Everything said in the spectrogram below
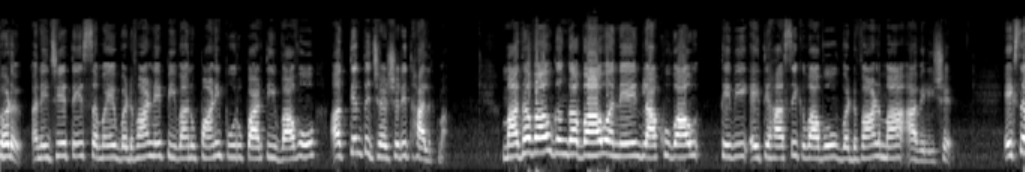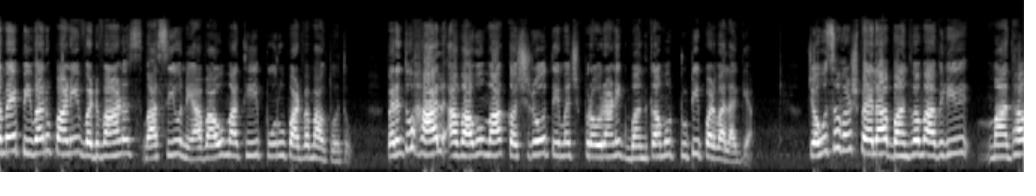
ગઢ અને જે તે સમયે વઢવાણને પીવાનું પાણી પૂરું પાડતી વાવો અત્યંત જર્જરિત હાલતમાં. માધવ વાવ ગંગા વાવ અને લાખુ વાવ તેવી ઐતિહાસિક વાવો વઢવાણમાં આવેલી છે. એક સમયે પીવાનું પાણી વઢવાણ વાસીઓને આ વાવોમાંથી પૂરું પાડવામાં આવતું હતું. પરંતુ હાલ આ વાવોમાં કચરો તેમજ પૌરાણિક બાંધકામો તૂટી પડવા લાગ્યા. ચૌદસો વર્ષ પહેલા બાંધવામાં આવેલી માધા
